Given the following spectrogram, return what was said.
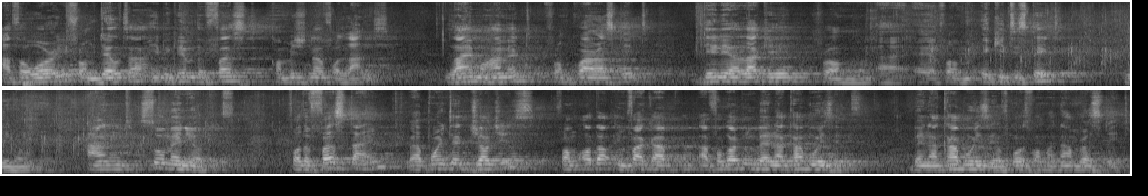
Athawari from Delta. He became the first commissioner for lands. Lai Mohammed from Kwara State. Dele Alake from, uh, uh, from Ekiti State, you know, and so many others. For the first time, we appointed judges from other, in fact, I've, I've forgotten Ben Akabueze. Ben Akabueze, of course, from Anambra State,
